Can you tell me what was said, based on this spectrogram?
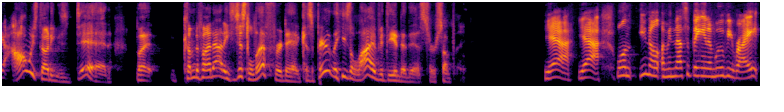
I always thought he was dead, but come to find out, he's just left for dead because apparently he's alive at the end of this or something. Yeah, yeah. Well, you know, I mean, that's the thing in a movie, right?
